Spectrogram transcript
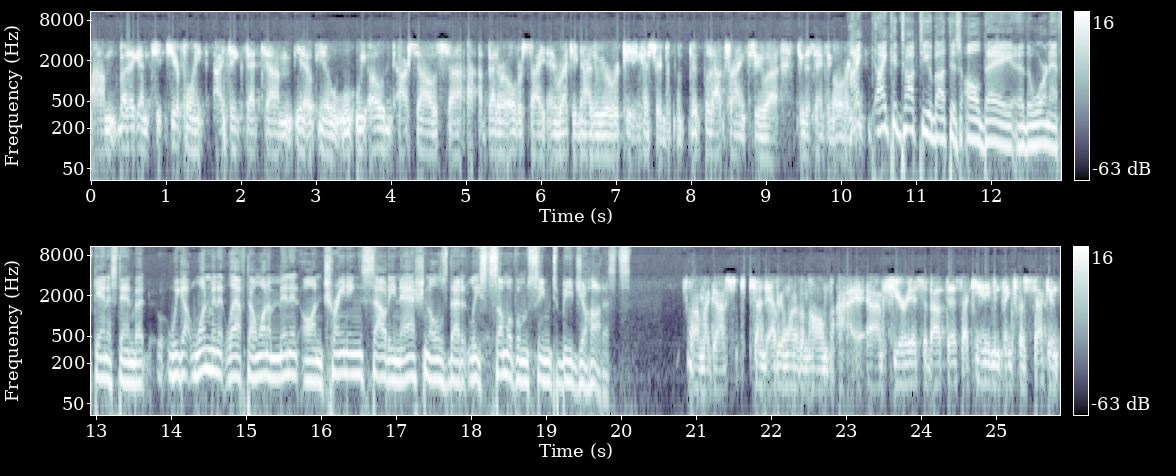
Um, but again, to, to, your point, I think that um, you know, you know, we owed ourselves uh, a better oversight and recognize we were repeating history without trying to uh, do the same thing over again. I, I could talk to you about this all day, uh, the war in Afghanistan, but we got one minute left. I want a minute on training Saudi nationals that at least some of them seem to be jihadists. Oh my gosh, send every one of them home. I, I'm furious about this. I can't even think for a second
